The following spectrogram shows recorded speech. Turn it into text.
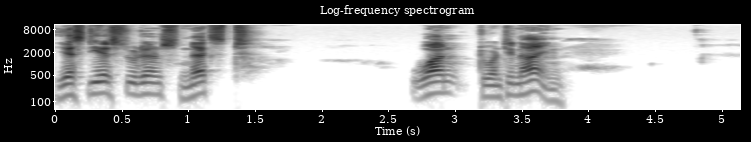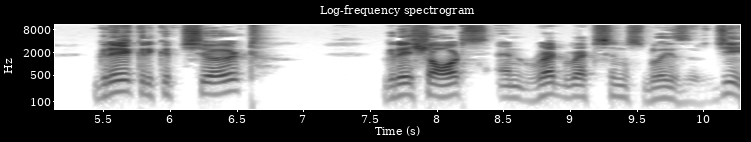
Yes dear students next 129 grey cricket shirt grey shorts and red Watsons blazer. जी,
